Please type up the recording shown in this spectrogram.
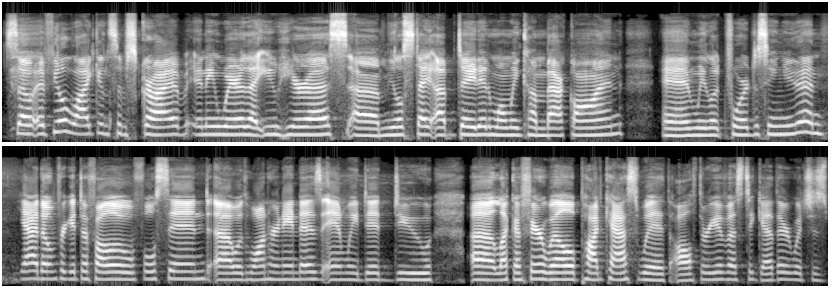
So if you'll like and subscribe anywhere that you hear us, um, you'll stay updated when we come back on. And we look forward to seeing you then. Yeah, don't forget to follow Full Send uh, with Juan Hernandez. And we did do uh, like a farewell podcast with all three of us together, which is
